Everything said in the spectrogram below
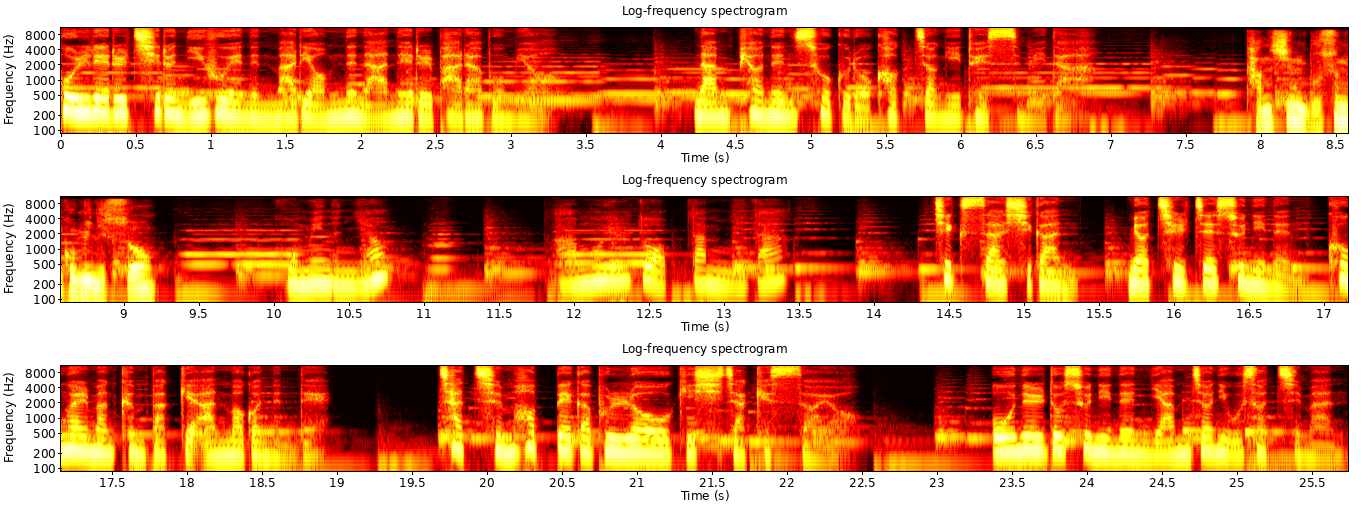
혼례를 치른 이후에는 말이 없는 아내를 바라보며 남편은 속으로 걱정이 됐습니다. 당신 무슨 고민 있어? 고민은요? 아무 일도 없답니다. 식사 시간 며칠째 순이는 콩알만큼밖에 안 먹었는데 차츰 헛배가 불러오기 시작했어요. 오늘도 순이는 얌전히 웃었지만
